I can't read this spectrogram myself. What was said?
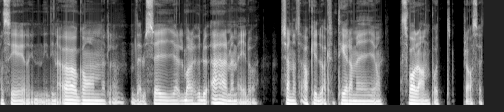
kan se i dina ögon eller det du säger eller bara hur du är med mig då. Känna att okej, du accepterar mig och svarar an på ett bra sätt.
